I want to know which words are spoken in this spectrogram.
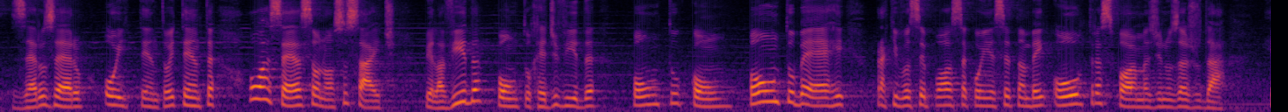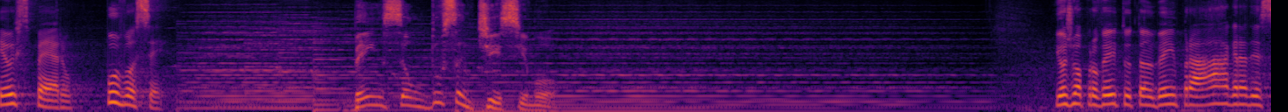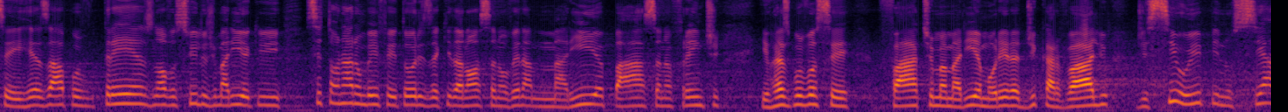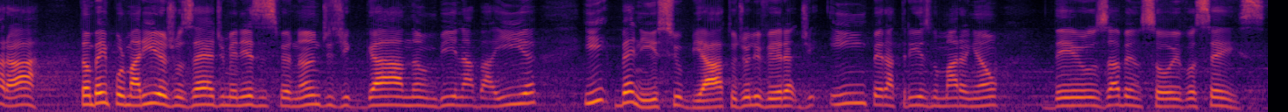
00 8080 ou acesse o nosso site pelavida.redvida.com.br para que você possa conhecer também outras formas de nos ajudar. Eu espero por você. Bênção do Santíssimo. E hoje eu aproveito também para agradecer e rezar por três novos filhos de Maria que se tornaram benfeitores aqui da nossa novena Maria Passa na Frente. E eu rezo por você, Fátima Maria Moreira de Carvalho, de Siuípe, no Ceará. Também por Maria José de Menezes Fernandes, de Ganambi, na Bahia. E Benício Beato de Oliveira, de Imperatriz, no Maranhão. Deus abençoe vocês.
